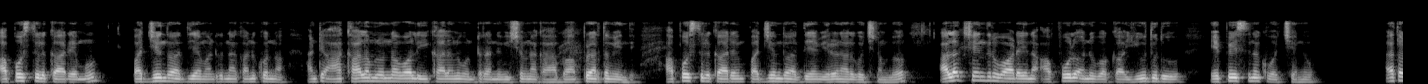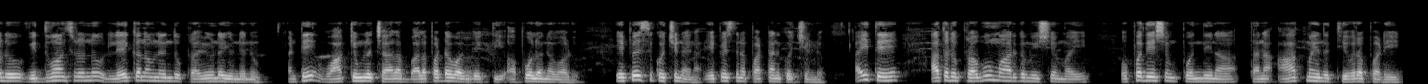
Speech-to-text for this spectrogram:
అపోస్తుల కార్యము పద్దెనిమిదో అధ్యాయం అంటే నాకు అనుకున్నా. అంటే ఆ కాలంలో ఉన్న వాళ్ళు ఈ కాలంలో ఉంటారు అనే విషయం నాకు అప్పుడు అర్థమైంది. అపోస్తుల కార్యం పద్దెనిమిదో అధ్యాయం ఇరవై నాలుగు వచ్చినంలో అలక్షేంద్రు వాడైన అపోలు అను ఒక యూదుడు ఎపేసినకు వచ్చాను. అతడు విద్వాంసులను లేఖనంలో ప్రవీణుడై ఉండెను. అంటే వాక్యంలో చాలా బలపడ్డ వ్యక్తి అపోలు అనేవాడు. ఎపేసికి వచ్చిండు ఆయన ఎపేసిన పట్టణానికి వచ్చిండు. అయితే అతడు ప్రభు మార్గం విషయమై ఉపదేశం పొందిన తన ఆత్మ తీవ్రపడి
